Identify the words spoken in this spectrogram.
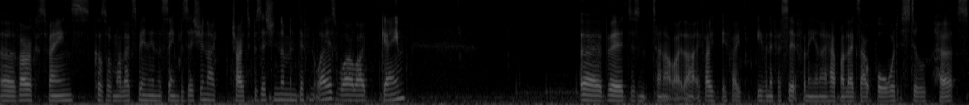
uh, varicose veins because of my legs being in the same position. I try to position them in different ways while I game. Uh, but it doesn't turn out like that. If I, if I, even if I sit funny and I have my legs out forward, it still hurts.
